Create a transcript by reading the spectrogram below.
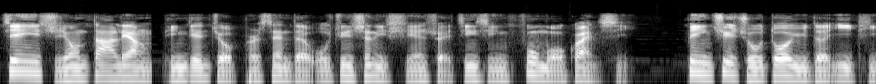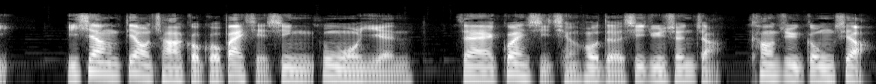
建议使用大量零点九 percent 的无菌生理食盐水进行腹膜灌洗，并去除多余的液体。一项调查狗狗败血性腹膜炎在灌洗前后的细菌生长、抗菌功效。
